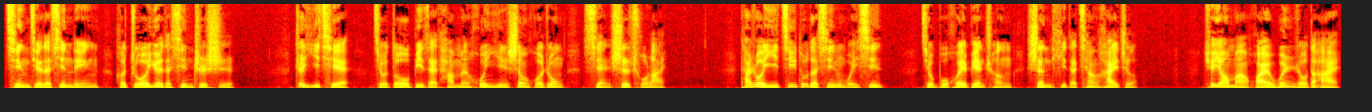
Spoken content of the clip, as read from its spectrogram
清洁的心灵和卓越的心智时，这一切就都必在他们婚姻生活中显示出来。他若以基督的心为心，就不会变成身体的戕害者，却要满怀温柔的爱。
